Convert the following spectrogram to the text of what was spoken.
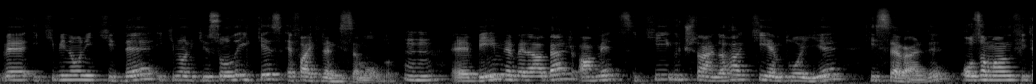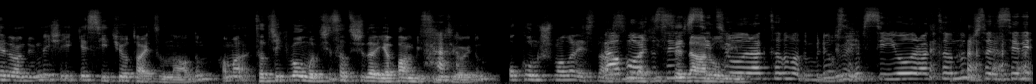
Ve 2012'de, 2012'nin sonunda ilk kez FIT'den hissem oldu. Hı hı. Ee, benimle beraber Ahmet 2-3 tane daha key employee'ye hisse verdi. O zaman FIT'e döndüğümde işte ilk kez CTO title'ını aldım. Ama satış ekibi olmadığı için satışı da yapan bir CTO'ydum. o konuşmalar Ben esnasında bu arada seni hiç hissedar CTO olayım. olarak tanımadım biliyor musun? Hep CEO olarak tanıdım. İşte hani seni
